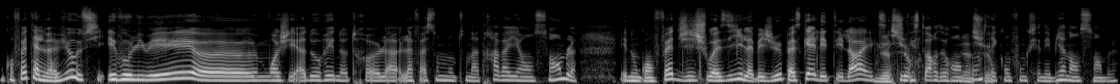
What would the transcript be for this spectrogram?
Donc, en fait, elle m'a vu aussi évoluer euh, moi, j'ai adoré notre, la, façon dont on a travaillé ensemble. Et donc, en fait, j'ai choisi la BGE parce qu'elle était là et que c'était une histoire de rencontre et qu'on fonctionnait bien ensemble.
